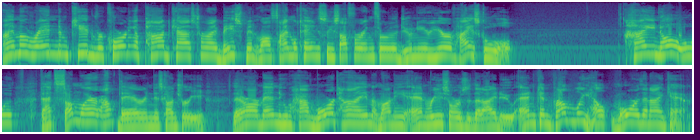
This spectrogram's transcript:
I'm a random kid recording a podcast from my basement while simultaneously suffering through the junior year of high school. I know that somewhere out there in this country, there are men who have more time, money, and resources than I do, and can probably help more than I can.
